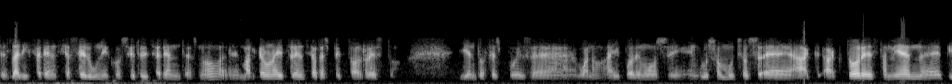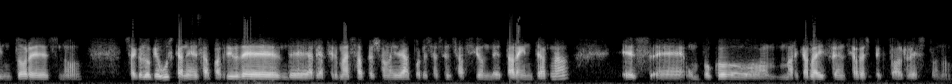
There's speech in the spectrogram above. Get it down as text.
es, la diferencia, ser únicos, ser diferentes, ¿no? Eh, marcar una diferencia respecto al resto. Y entonces, pues, eh, bueno, ahí podemos, incluso muchos actores también, pintores, ¿no? O sea que lo que buscan es, a partir de, de reafirmar esa personalidad por esa sensación de tara interna, es eh, un poco marcar la diferencia respecto al resto, ¿no?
